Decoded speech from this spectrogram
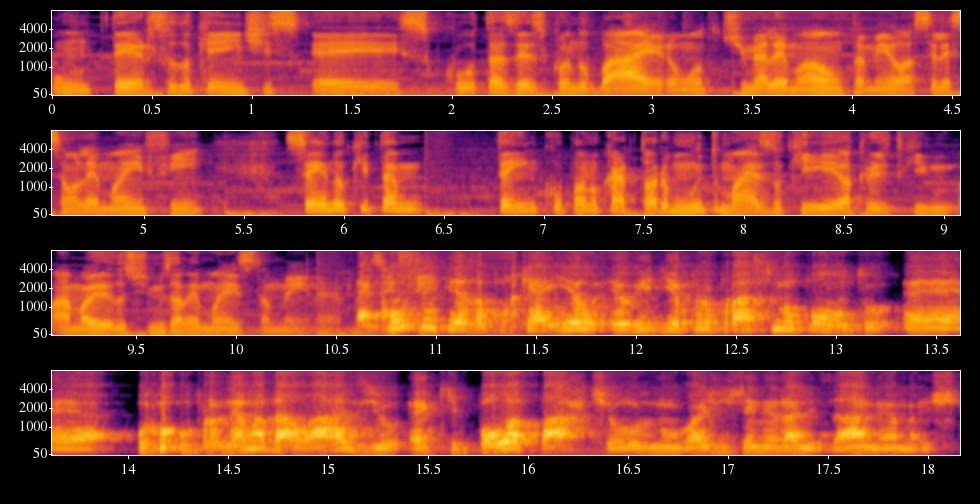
um terço do que a gente é, escuta às vezes quando o Bayern, um outro time alemão também, ou a seleção alemã, enfim, sendo que tam, tem culpa no cartório muito mais do que eu acredito que a maioria dos times alemães também, né? Mas, é, com enfim. certeza, porque aí eu, eu iria para o próximo ponto. É, o, o, problema da Lazio é que boa parte, eu não gosto de generalizar, né? Mas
